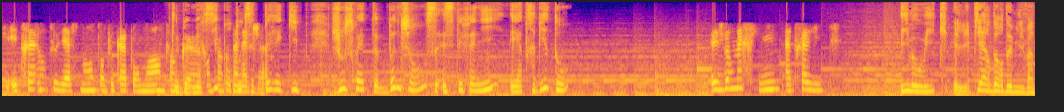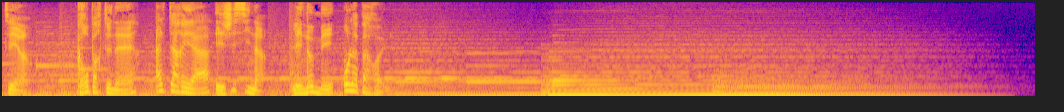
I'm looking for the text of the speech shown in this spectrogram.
et, très enthousiasmante en tout cas pour moi en tant eh ben, que merci pour toute cette belle équipe. Je vous souhaite bonne chance Stéphanie et à très bientôt. Je vous remercie. À très vite. Imo les Pierres d'Or 2021. Grand partenaire, Altarea et Gessina. Les nommés ont la parole.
